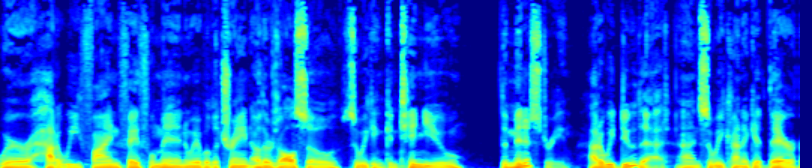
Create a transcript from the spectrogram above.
where how do we find faithful men who are able to train others also, so we can continue the ministry? How do we do that? And so we kind of get their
